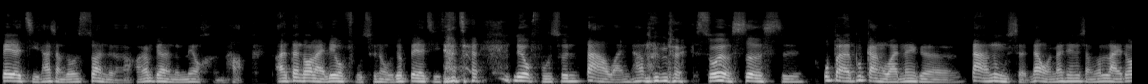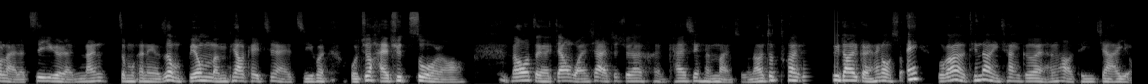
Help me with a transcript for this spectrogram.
背了吉他，想说算了，好像表演的没有很好啊。但都来六福村了，我就背了吉他在 六福村大玩他们的 所有设施。我本来不敢玩那个大怒神，但我那天就想说，来都来了，自己一个人，难怎么可能有这种不用门票可以进来的机会？我就还去做了哦。然后我整个这样玩下来，就觉得很开心、很满足。然后就突然遇到一个人，他跟我说：“哎，我刚刚有听到你唱歌，哎，很好听，加油。”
